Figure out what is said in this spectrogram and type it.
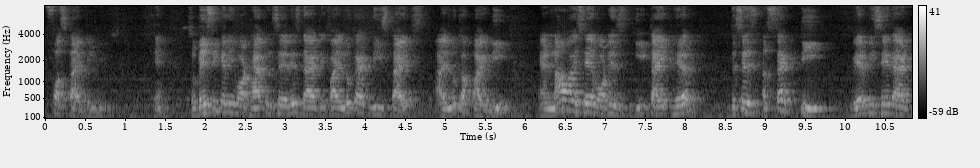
first type will be used. Okay? So basically what happens here is that if I look at these types, I look up ID and now I say what is E type here. This is a set T where we say that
